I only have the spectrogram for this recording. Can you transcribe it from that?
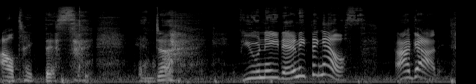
I'll take this. And, uh, if you need anything else, I got it.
